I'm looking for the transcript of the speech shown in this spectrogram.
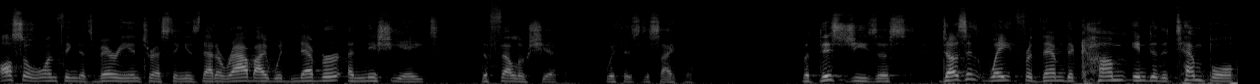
Also, one thing that's very interesting is that a rabbi would never initiate the fellowship with his disciple. But this Jesus doesn't wait for them to come into the temple.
